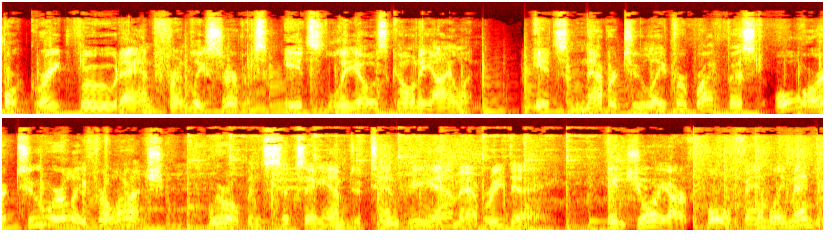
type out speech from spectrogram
For great food and friendly service, it's Leo's Coney Island. It's never too late for breakfast or too early for lunch. We're open 6 a.m. to 10 p.m. every day. Enjoy our full family menu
